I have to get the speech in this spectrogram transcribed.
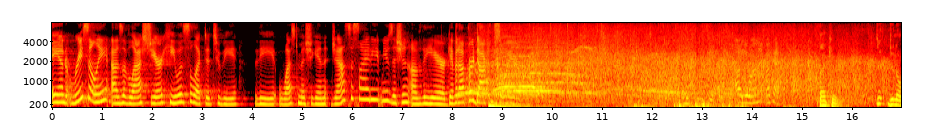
And recently, as of last year, he was selected to be the West Michigan Jazz Society Musician of the Year. Give it up for Dr. Sawyer. Oh, you want it? Okay. Thank you. You- know,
